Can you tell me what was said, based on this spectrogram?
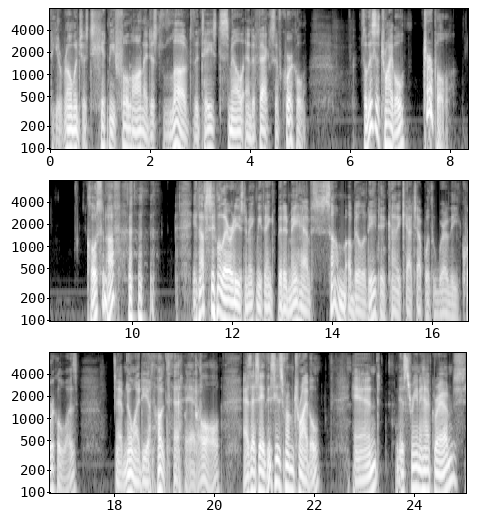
the aroma just hit me full on. I just loved the taste, smell, and effects of Querkle. So this is Tribal Terple. Close enough. enough similarities to make me think that it may have some ability to kind of catch up with where the Querkle was. I have no idea about that at all. As I say, this is from Tribal, and this three and a half grams.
